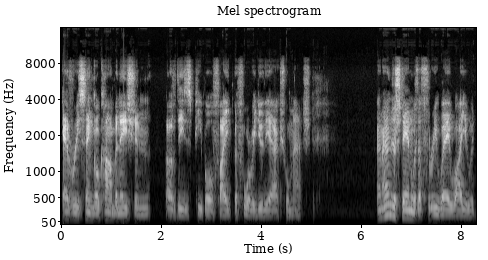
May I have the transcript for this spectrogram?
every single combination of these people fight before we do the actual match. And I understand with a three way why you would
